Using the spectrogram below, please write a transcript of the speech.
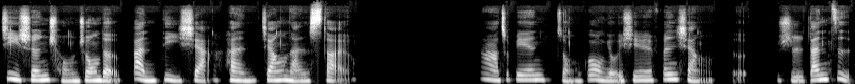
寄生虫》中的半地下和江南 style。那这边总共有一些分享的， 就是单字，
